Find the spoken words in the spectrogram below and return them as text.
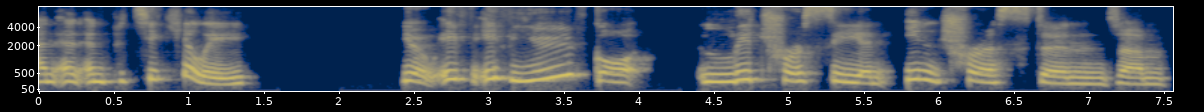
And, and and particularly, you know, if if you've got literacy and interest and um,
